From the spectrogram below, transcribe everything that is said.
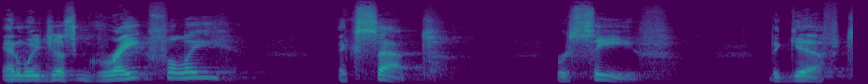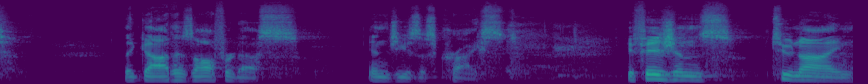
and we just gratefully accept, receive the gift that God has offered us in Jesus Christ. Ephesians 2 9,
